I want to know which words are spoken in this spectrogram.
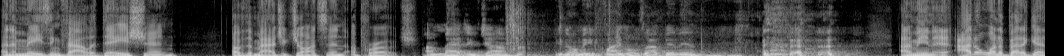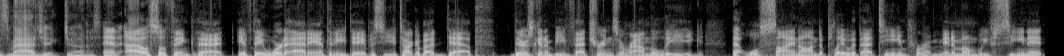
an amazing validation of the Magic Johnson approach. I'm Magic Johnson. You know how many finals I've been in? I mean, I don't want to bet against Magic, Jonas. And I also think that if they were to add Anthony Davis, and you talk about depth, there's going to be veterans around the league that will sign on to play with that team for a minimum. We've seen it,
